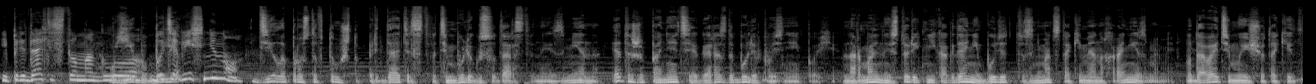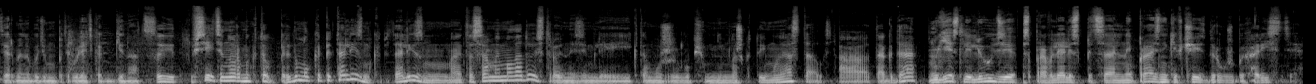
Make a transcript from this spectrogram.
И предательство могло Ебы быть были- объяснено. Дело просто в том, что предательство, тем более государственная измена, это же понятие гораздо более поздней эпохи. Нормальный историк никогда не будет заниматься такими анахронизмами. Ну давайте мы еще такие термины будем употреблять, как геноцид. Все эти нормы кто придумал? Капитализм. Капитализм – это самый молодой строй на Земле, и к тому же, в общем, немножко-то ему и осталось. А тогда, ну, если люди справляли специальные праздники в честь дружбы, Харистия,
